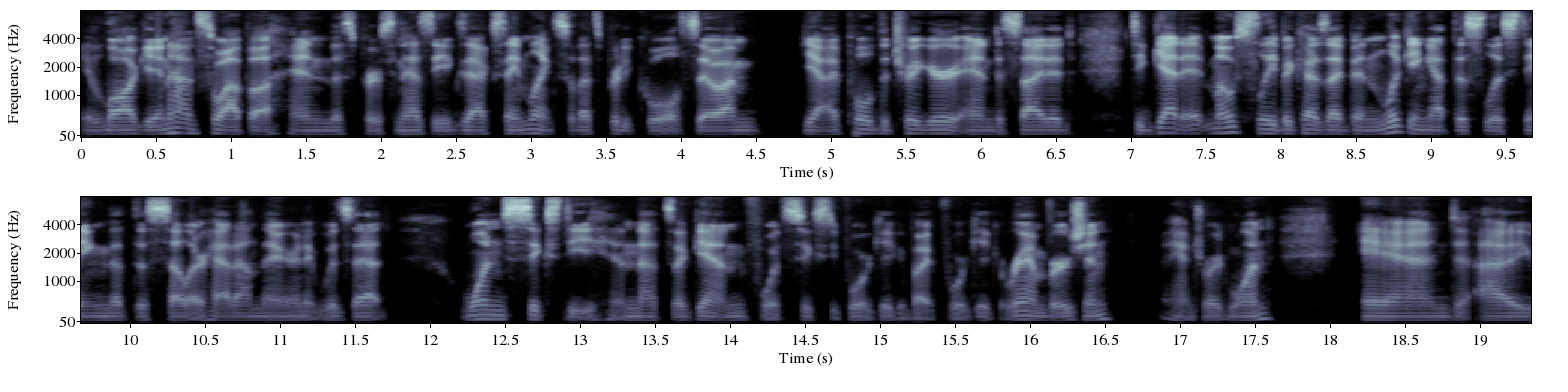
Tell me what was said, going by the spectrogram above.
a login on Swappa, and this person has the exact same link. So that's pretty cool. So I'm yeah, I pulled the trigger and decided to get it mostly because I've been looking at this listing that the seller had on there, and it was at 160, and that's again for the 64 gigabyte, 4 gig RAM version, Android One. And I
